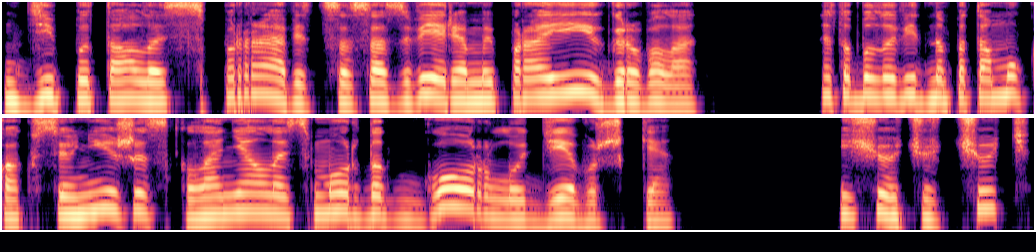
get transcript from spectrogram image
Ди пыталась справиться со зверем и проигрывала. Это было видно потому, как все ниже склонялась морда к горлу девушки. Еще чуть-чуть,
